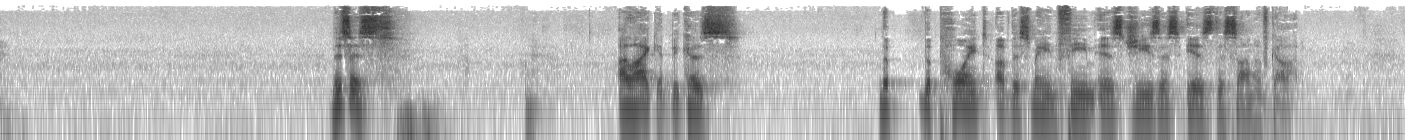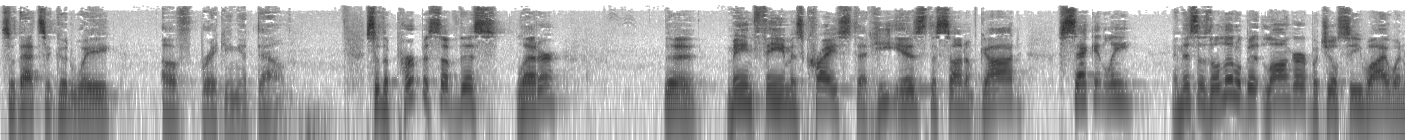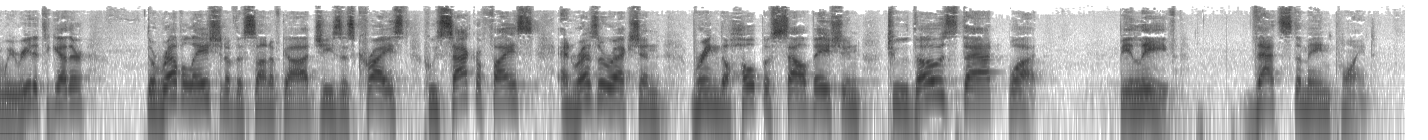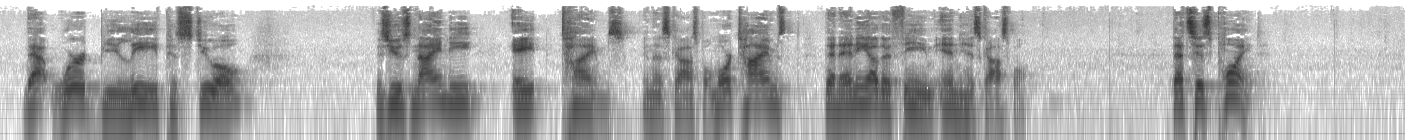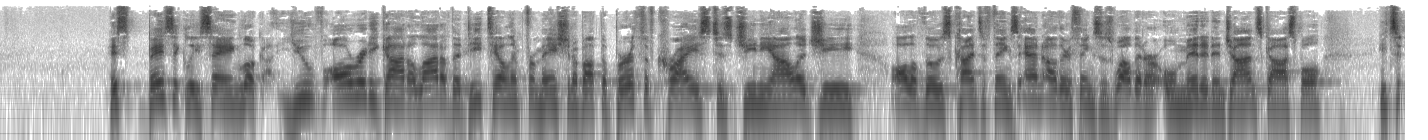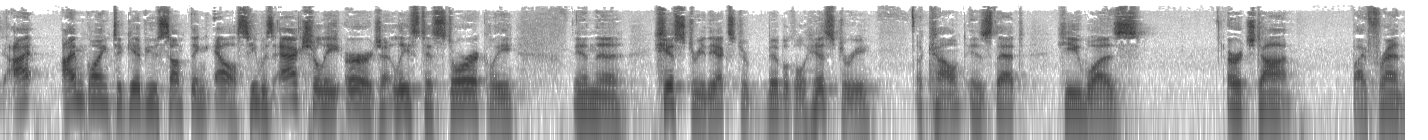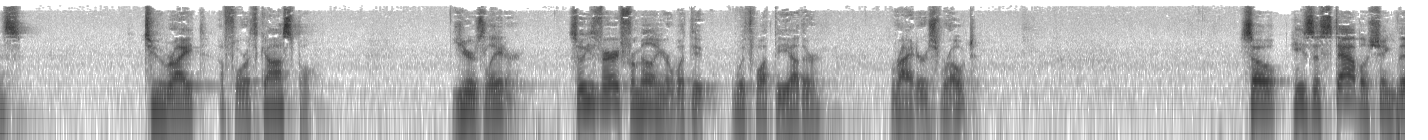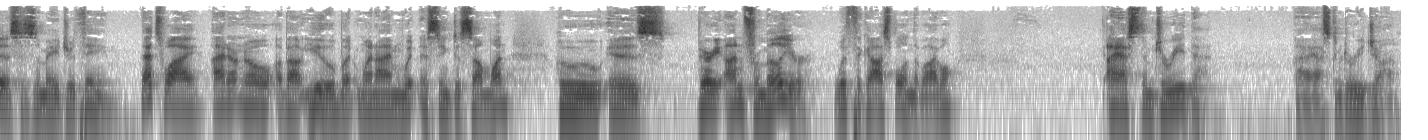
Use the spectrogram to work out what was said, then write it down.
This is, I like it because the, the point of this main theme is Jesus is the Son of God. So that's a good way of breaking it down. So the purpose of this letter the main theme is Christ, that he is the Son of God. Secondly, and this is a little bit longer, but you'll see why when we read it together, the revelation of the Son of God, Jesus Christ, whose sacrifice and resurrection bring the hope of salvation to those that what? Believe. That's the main point. That word believe, pisteuo, is used 98 times in this gospel. More times than any other theme in his gospel. That's his point. He's basically saying, look, you've already got a lot of the detailed information about the birth of Christ, his genealogy, all of those kinds of things, and other things as well that are omitted in John's gospel. He said, I, I'm going to give you something else. He was actually urged, at least historically, in the history, the extra biblical history, account is that he was urged on by friends to write a fourth gospel years later. So he's very familiar with, the, with what the other writers wrote. So he's establishing this as a major theme. That's why I don't know about you, but when I'm witnessing to someone who is very unfamiliar with the gospel and the Bible, I ask them to read that. I ask them to read John.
